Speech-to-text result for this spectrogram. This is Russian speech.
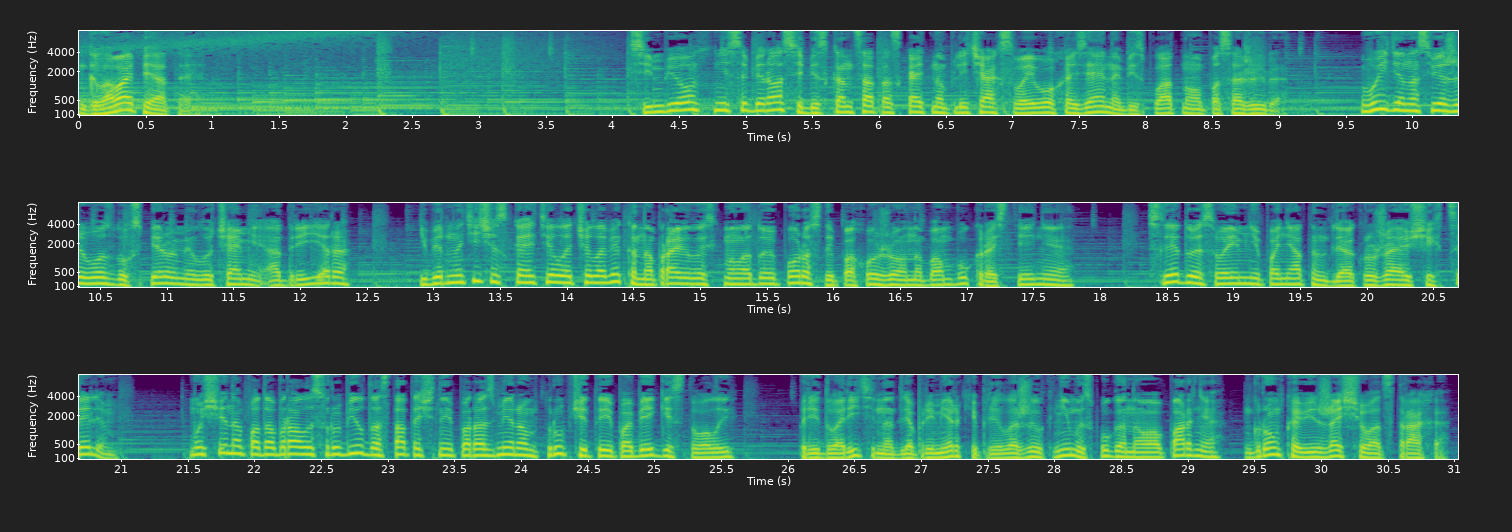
Глава 5. Симбионт не собирался без конца таскать на плечах своего хозяина бесплатного пассажира. Выйдя на свежий воздух с первыми лучами Адриера, кибернетическое тело человека направилось к молодой поросли, похожего на бамбук растения. Следуя своим непонятным для окружающих целям, мужчина подобрал и срубил достаточные по размерам трубчатые побеги стволы. Предварительно для примерки приложил к ним испуганного парня, громко визжащего от страха.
